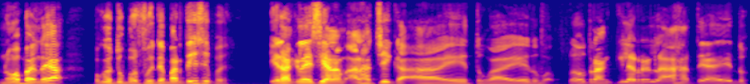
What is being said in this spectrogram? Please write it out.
No, pendeja, porque tú pues, fuiste partícipe. Y era que le decía a la, chica, a esto, a esto. No, tranquila, relájate a esto.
